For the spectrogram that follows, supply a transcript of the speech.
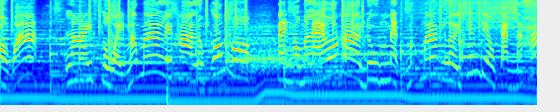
บอกว่าลายสวยมากๆเลยค่ะ แล้วก็พอแต่งออกมาแล้วอะค่ะ ดูแมทมากๆเลยเช่นเดียวกันนะคะ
